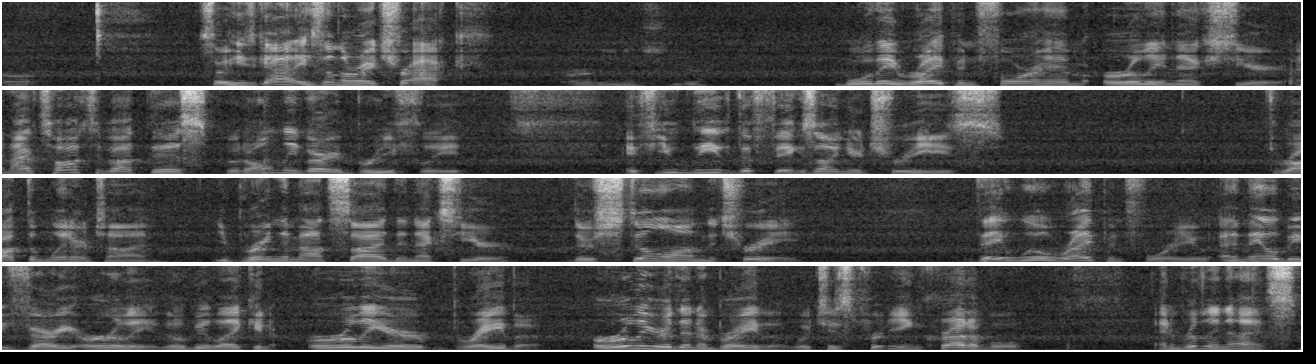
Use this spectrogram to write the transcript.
Uh, So he's got it. He's on the right track. early next year? Will they ripen for him early next year? And I've talked about this, but only very briefly. If you leave the figs on your trees throughout the wintertime, you bring them outside the next year, they're still on the tree. they will ripen for you, and they'll be very early. They'll be like an earlier breba, earlier than a breba, which is pretty incredible and really nice.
